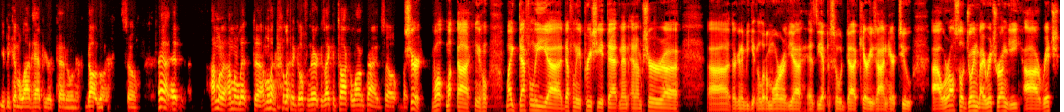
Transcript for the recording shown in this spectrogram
you become a lot happier pet owner, dog owner. So, yeah, it, I'm gonna I'm gonna let uh, I'm gonna let, let, it go from there because I could talk a long time. So but. sure. Well, uh, you know, Mike definitely uh, definitely appreciate that, and and I'm sure uh, they're going to be getting a little more of you as the episode uh, carries on here too. Uh, we're also joined by Rich Runge. Uh, Rich,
